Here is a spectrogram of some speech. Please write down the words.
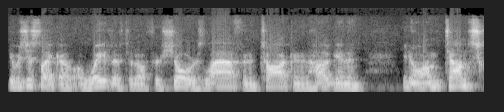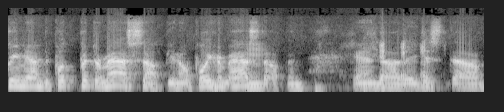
it was just like a, a weight lifted off their shoulders, laughing and talking and hugging and you know, I'm I'm screaming at them to put put their masks up. You know, pull your mask mm-hmm. up, and and uh, they just uh,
